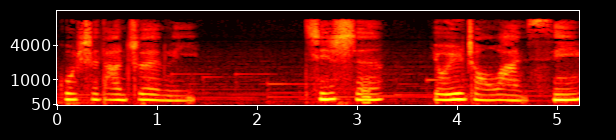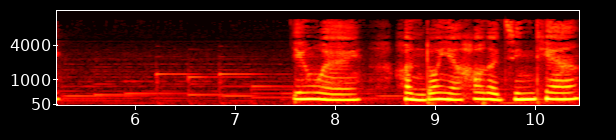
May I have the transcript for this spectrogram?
故事到这里，其实有一种惋惜，因为很多年后的今天，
